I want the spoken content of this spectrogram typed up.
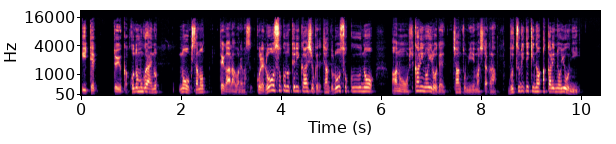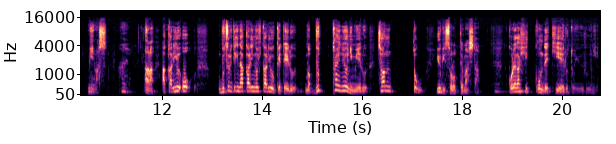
い手というか、子供ぐらいのの大きさの手が現れます。これ、ろうそくの照り返しを受けて、ちゃんとろうそくの、あの、光の色でちゃんと見えましたから、物理的な明かりのように見えます。はい。あの、明かりを、物理的な明かりの光を受けている、まあ、物体のように見える、ちゃんと指揃ってました。これが引っ込んで消えるというふうに。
